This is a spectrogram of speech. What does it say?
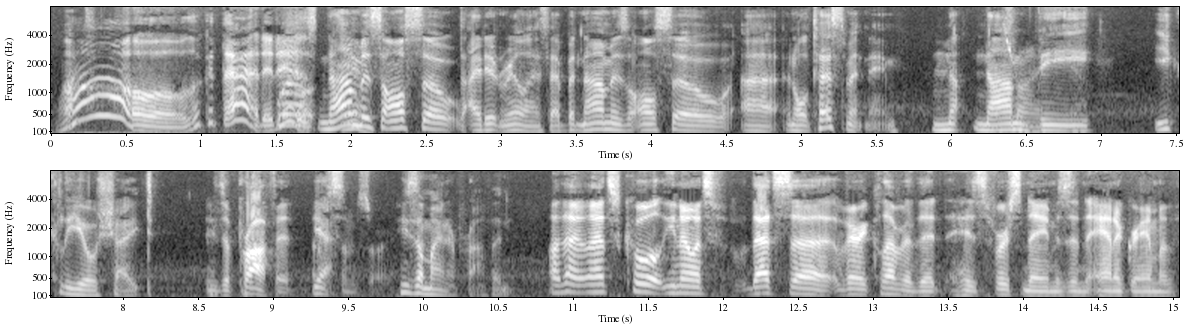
What? Oh, look at that. It is. Well, Nam yeah. is also, I didn't realize that, but Nam is also uh, an Old Testament name. N- Nam right, the Elkoshite. He's a prophet Yeah. of some sort. He's a minor prophet. Oh, that, that's cool. You know, it's that's uh, very clever that his first name is an anagram of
